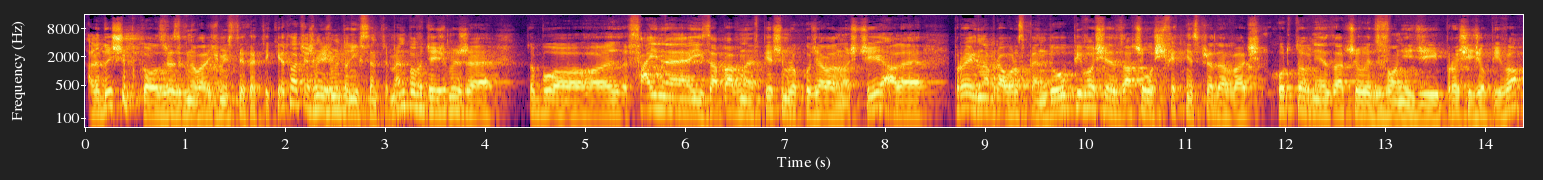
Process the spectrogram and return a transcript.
Ale dość szybko zrezygnowaliśmy z tych etykiet, chociaż mieliśmy do nich sentyment, bo wiedzieliśmy, że To było e, fajne i zabawne w pierwszym roku działalności, ale projekt nabrał rozpędu, piwo się zaczęło świetnie sprzedawać, hurtownie zaczęły dzwonić i prosić o piwo,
